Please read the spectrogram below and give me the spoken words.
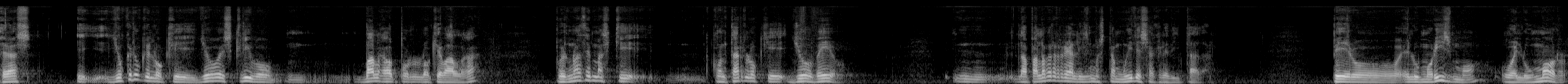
verás, yo creo que lo que yo escribo, mm, valga por lo que valga, pues no hace más que contar lo que yo veo. Mm, la palabra realismo está muy desacreditada, pero el humorismo o el humor,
